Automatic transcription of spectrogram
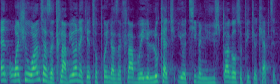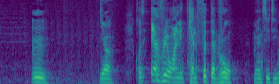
and what you want as a club, you want to get to a point as a club where you look at your team and you struggle to pick your captain mm. Yeah. because everyone can fit that role. Man City.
